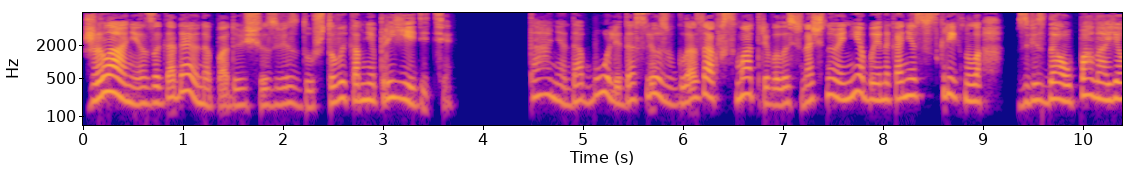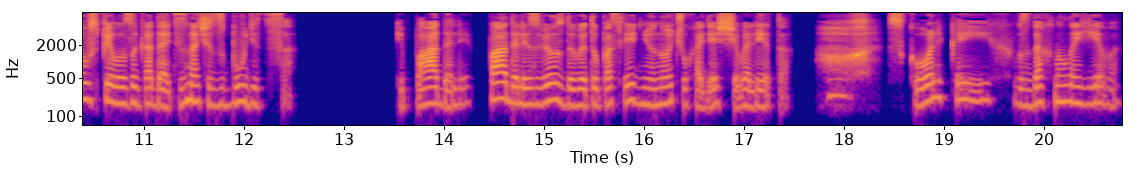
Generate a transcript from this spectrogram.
желание загадаю на падающую звезду, что вы ко мне приедете. Таня до боли, до слез в глазах всматривалась в ночное небо и, наконец, вскрикнула. «Звезда упала, а я успела загадать, значит, сбудется». И падали, падали звезды в эту последнюю ночь уходящего лета. «Ох, сколько их!» — вздохнула Ева.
